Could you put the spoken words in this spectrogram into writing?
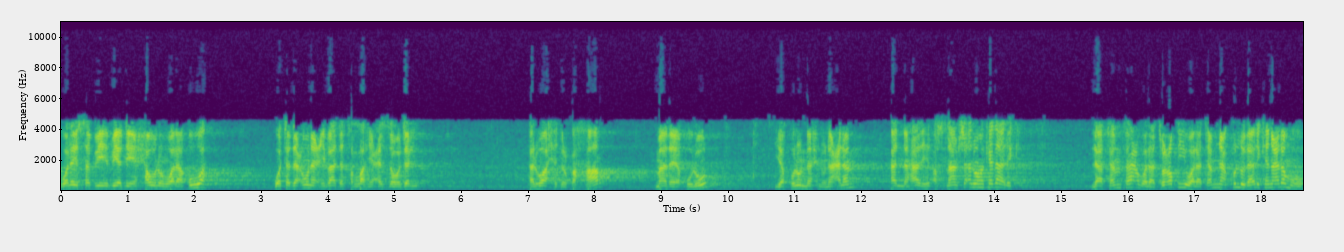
وليس بيده حول ولا قوة وتدعون عبادة الله عز وجل الواحد القهار ماذا يقولون؟ يقولون نحن نعلم أن هذه الأصنام شأنها كذلك. لا تنفع ولا تعطي ولا تمنع كل ذلك نعلمه.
